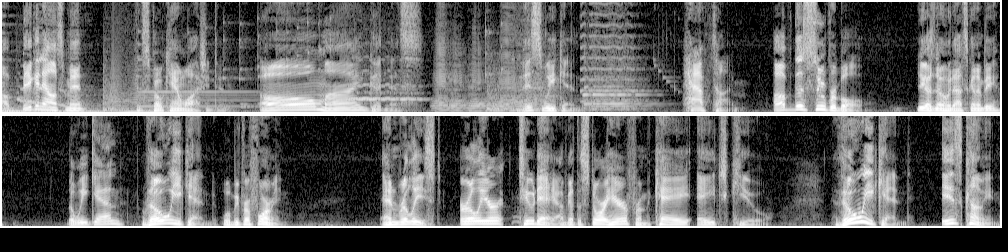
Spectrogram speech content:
a big announcement in Spokane, Washington. Oh my goodness. This weekend, halftime of the Super Bowl. You guys know who that's going to be? The Weeknd? The Weeknd will be performing and released earlier today. I've got the story here from KHQ. The Weeknd is coming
